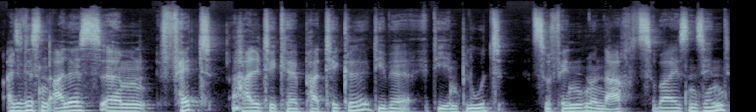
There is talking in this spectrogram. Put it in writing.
also das sind alles ähm, fetthaltige Partikel, die, wir, die im Blut zu finden und nachzuweisen sind.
